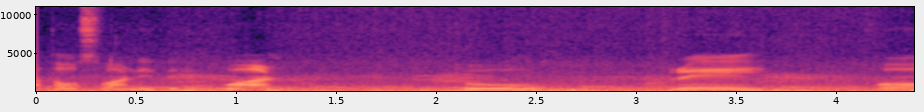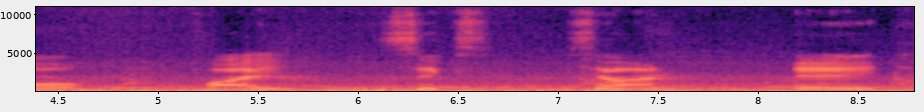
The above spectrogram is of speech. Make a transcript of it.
අත ඔස්වාන් ඉදිරි 1 2 3 4 5 6 7 8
